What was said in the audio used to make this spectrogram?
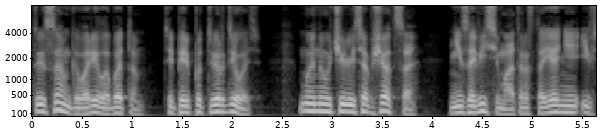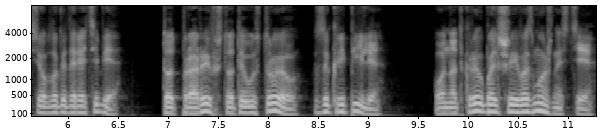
Ты сам говорил об этом. Теперь подтвердилось. Мы научились общаться, независимо от расстояния и все благодаря тебе. Тот прорыв, что ты устроил, закрепили. Он открыл большие возможности.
